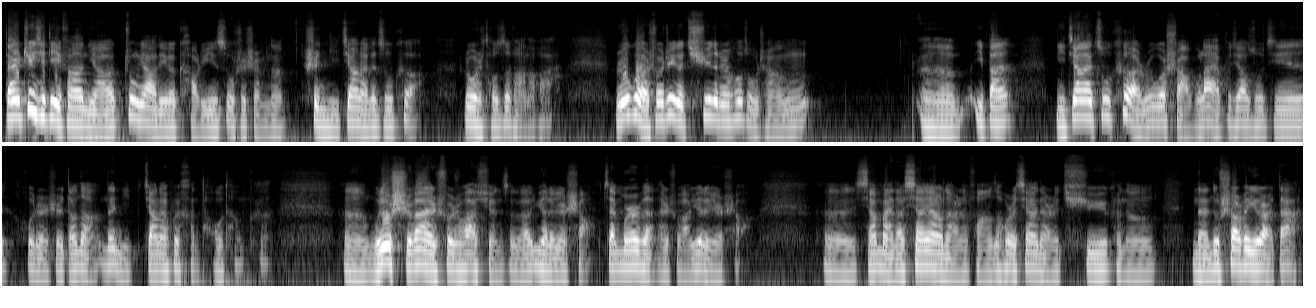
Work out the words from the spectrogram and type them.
但是这些地方你要重要的一个考虑因素是什么呢？是你将来的租客。如果是投资房的话，如果说这个区的人口组成，呃，一般。你将来租客如果耍无赖不交租金，或者是等等，那你将来会很头疼啊。嗯，五六十万，说实话选择越来越少，在墨尔本来说啊越来越少。嗯，想买到像样点的房子或者像样点的区，可能难度稍微有点大。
